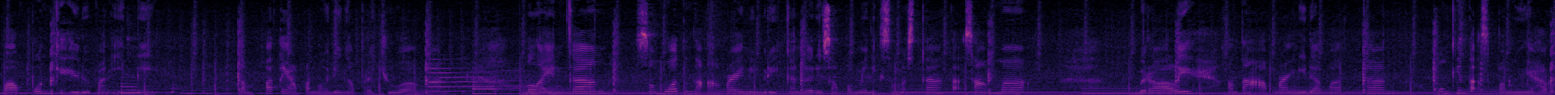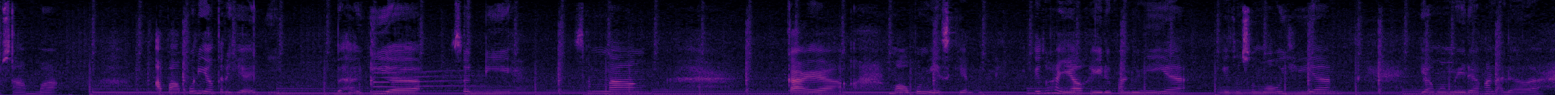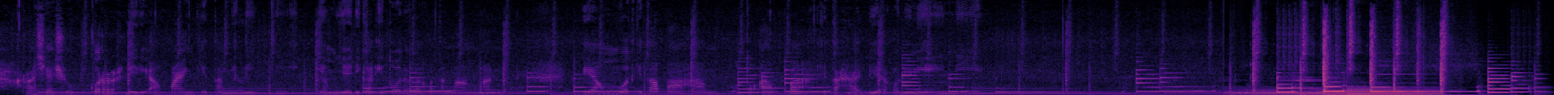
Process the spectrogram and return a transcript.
apa pun kehidupan ini, tempat yang penuh dengan perjuangan, melainkan semua tentang apa yang diberikan dari sang pemilik semesta tak sama. Beralih tentang apa yang didapatkan, mungkin tak sepenuhnya harus sama. Apa pun yang terjadi, bahagia, sedih, senang, kaya, maupun miskin, itu hanya kehidupan dunia semua ujian. Yang membedakan adalah rasa syukur dari apa yang kita miliki. Yang menjadikan itu adalah ketenangan. Yang membuat kita paham untuk apa kita hadir ke dunia ini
